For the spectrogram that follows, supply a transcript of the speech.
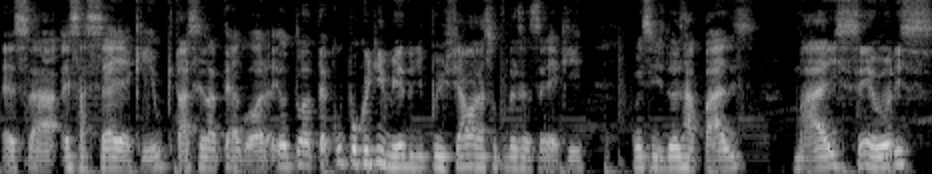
essa, essa série aqui, o que tá sendo até agora. Eu tô até com um pouco de medo de puxar o assunto dessa série aqui com esses dois rapazes. Mas, senhores,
